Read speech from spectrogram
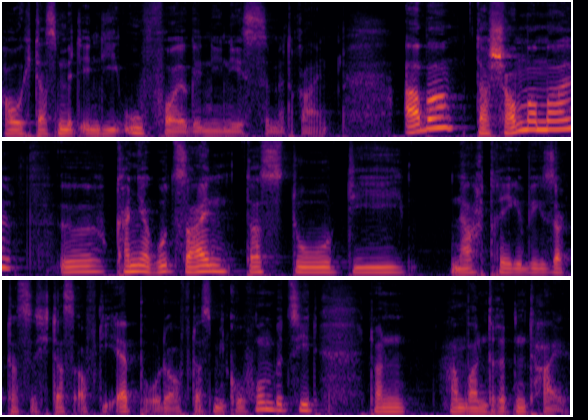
haue ich das mit in die U-Folge, in die nächste mit rein. Aber da schauen wir mal. Äh, kann ja gut sein, dass du die Nachträge, wie gesagt, dass sich das auf die App oder auf das Mikrofon bezieht. Dann haben wir einen dritten Teil.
